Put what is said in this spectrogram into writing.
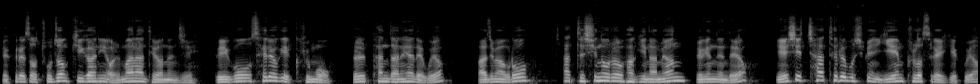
네, 그래서 조정 기간이 얼마나 되었는지 그리고 세력의 규모를 판단해야 되고요. 마지막으로 차트 신호를 확인하면 되겠는데요. 예시 차트를 보시면 EM 플러스가 있겠고요.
